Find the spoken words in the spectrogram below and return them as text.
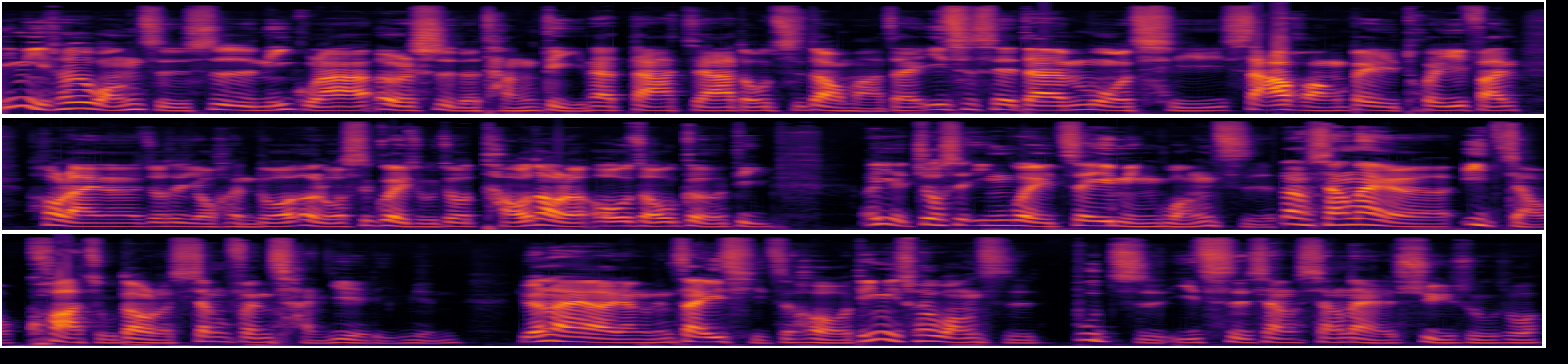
迪米崔王子是尼古拉二世的堂弟，那大家都知道嘛，在一次世界末期，沙皇被推翻，后来呢，就是有很多俄罗斯贵族就逃到了欧洲各地，而也就是因为这一名王子，让香奈儿一脚跨足到了香氛产业里面。原来啊，两个人在一起之后，迪米崔王子不止一次向香奈儿叙述说，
